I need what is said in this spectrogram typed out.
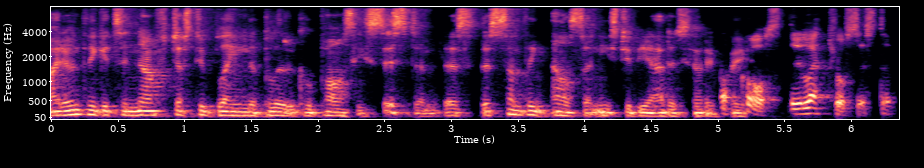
I don't think it's enough just to blame the political party system. There's there's something else that needs to be added to that equation. Of course, the electoral system.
